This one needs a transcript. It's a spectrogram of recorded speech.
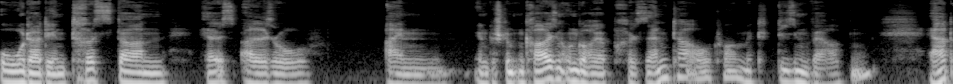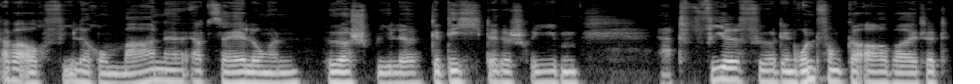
oder den Tristan. Er ist also ein in bestimmten Kreisen ungeheuer präsenter Autor mit diesen Werken. Er hat aber auch viele Romane, Erzählungen, Hörspiele, Gedichte geschrieben. Er hat viel für den Rundfunk gearbeitet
